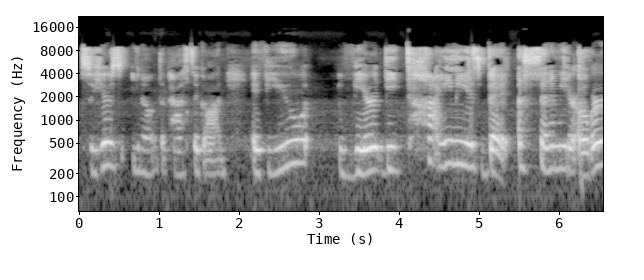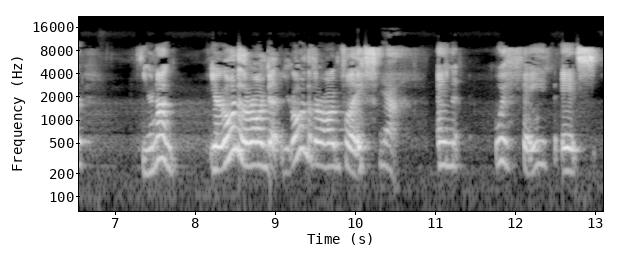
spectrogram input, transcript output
so here's, you know, the path to God. If you veer the tiniest bit, a centimeter over, you're not, you're going to the wrong, you're going to the wrong place. Yeah. And with faith, it's,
